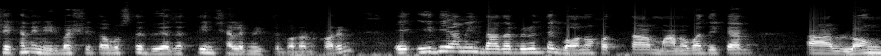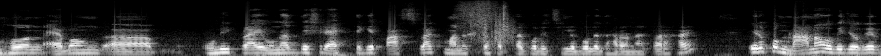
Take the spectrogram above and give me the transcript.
সেখানে নির্বাসিত অবস্থায় দুই হাজার তিন সালে মৃত্যুবরণ করেন। এই ইদি আমিন দাদার বিরুদ্ধে গণহত্যা, মানবাধিকার লঙ্ঘন এবং উনি প্রায় ওনার দেশের এক থেকে পাঁচ লাখ মানুষকে হত্যা করেছিল বলে ধারণা করা হয়। এরকম নানা অভিযোগের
